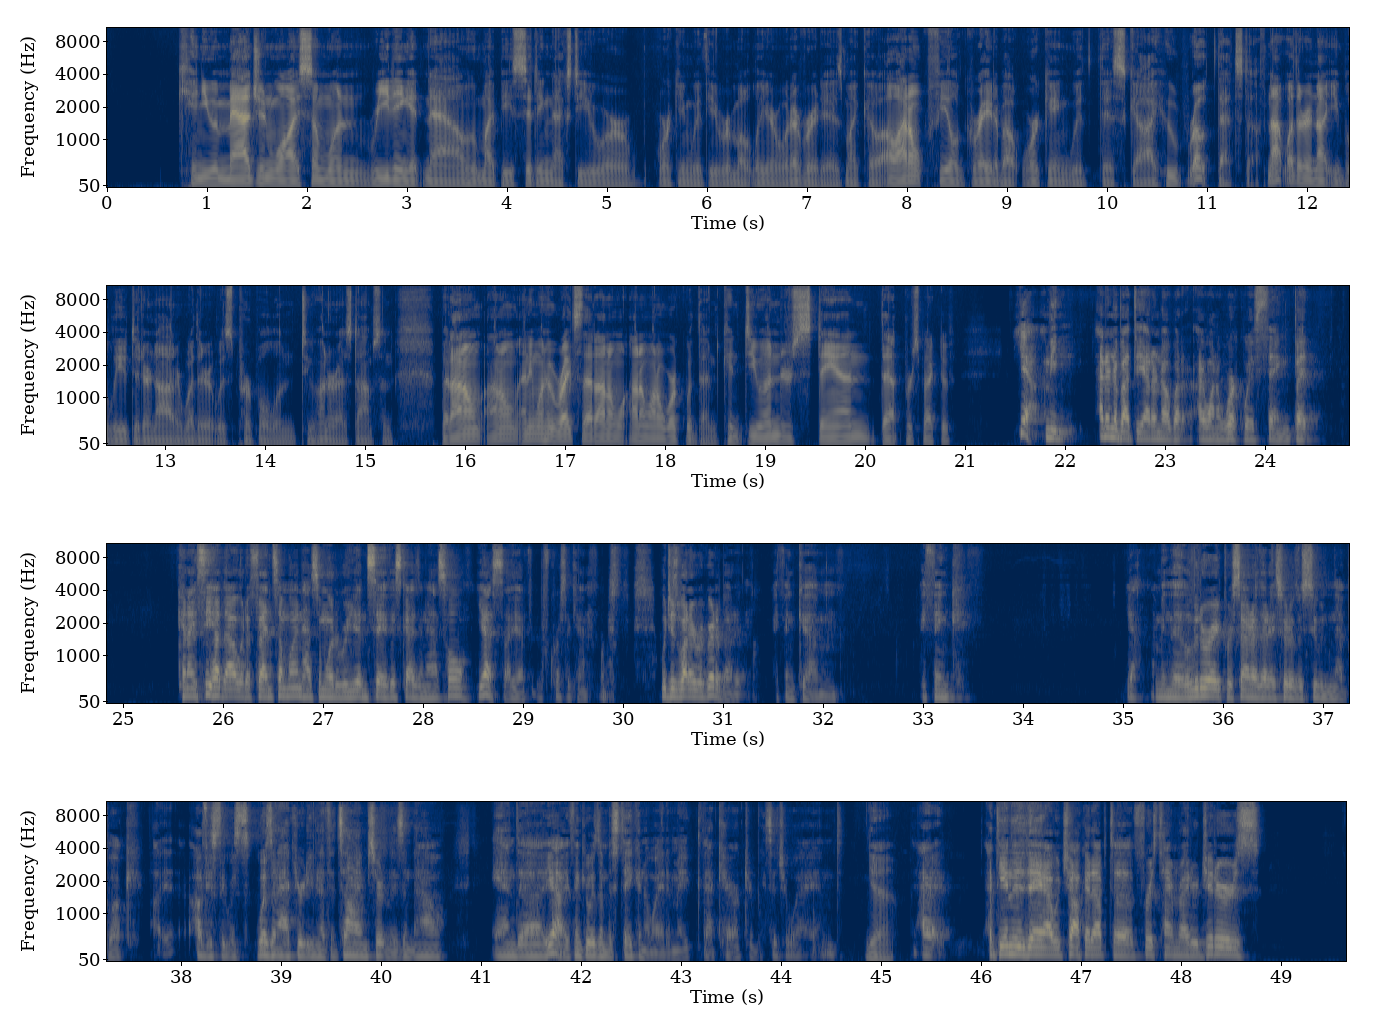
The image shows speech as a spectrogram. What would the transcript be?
can you imagine why someone reading it now who might be sitting next to you or working with you remotely or whatever it is might go, Oh, I don't feel great about working with this guy who wrote that stuff. Not whether or not you believed it or not, or whether it was purple and Hunter S. Thompson, but I don't, I don't, anyone who writes that, I don't, I don't want to work with them. Can, do you understand that perspective? Yeah. I mean, I don't know about the I don't know what I want to work with thing, but can I see how that would offend someone? Have someone read it and say this guy's an asshole? Yes, I of course I can. Which is what I regret about it. I think um, I think yeah, I mean the literary persona that I sort of assumed in that book obviously was wasn't accurate even at the time, certainly isn't now. And uh, yeah, I think it was a mistake in a way to make that character be such a way. And yeah, I, at the end of the day, I would chalk it up to first time writer jitters,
